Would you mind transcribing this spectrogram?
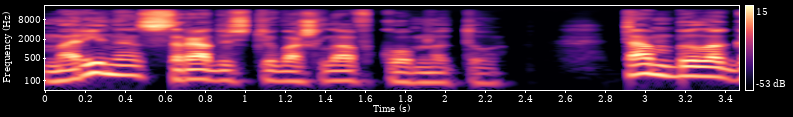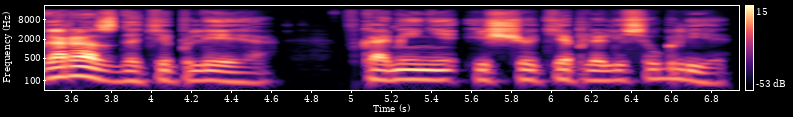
Марина с радостью вошла в комнату. Там было гораздо теплее, в камине еще теплились угли.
